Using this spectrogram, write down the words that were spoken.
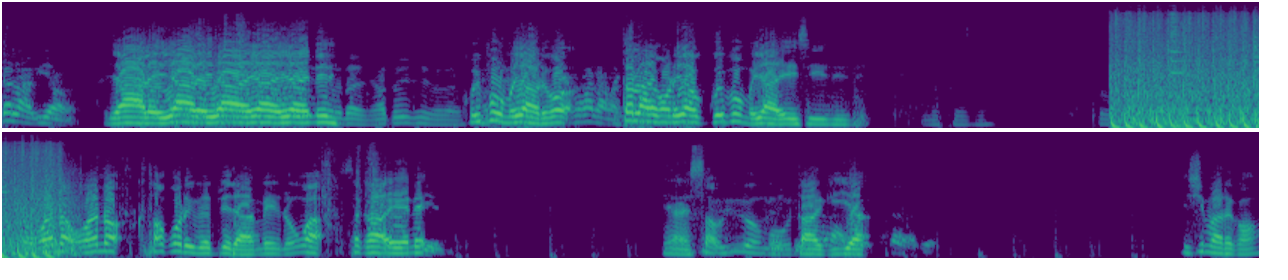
တက်လာပြီအောင်ရတယ်ရတယ်ရတယ်ရတယ်ရတယ်နေငါသိပြီမလားခွေးဖို့မရဘူးကောတက်လာကောင်တယောက်ခွေးဖို့မရအေးစီစီစီဝမ်းတော့ဝမ်းတော့သောက်ကော်တွေပဲပြစ်တာမင်းလုံးဝစကားအဲနဲ့မြန်ဆောက်ယူတော့မဟုတ်တာကြီးရရရှိမှာတကောင်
